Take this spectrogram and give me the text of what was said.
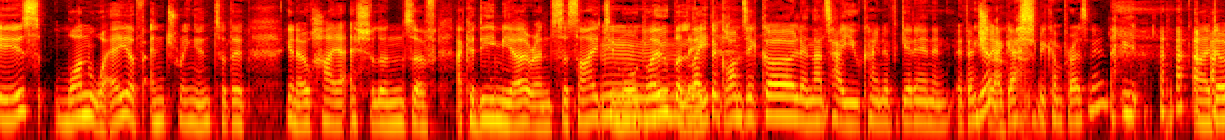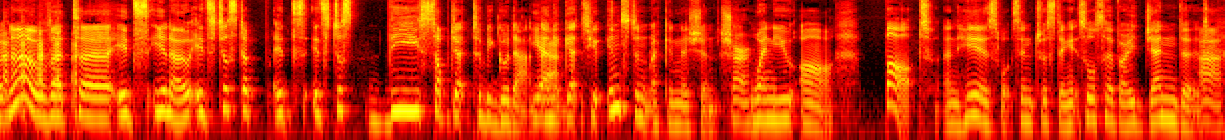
is one way of entering into the, you know, higher echelons of academia and society mm, more globally. Like the Grandes Écoles, and that's how you kind of get in and eventually, yeah. I guess, become president. I don't know, but uh, it's, you know, it's just a, it's, it's just the subject to be good at. Yeah. And it gets you instant recognition sure. when you are. But, and here's what's interesting, it's also very gendered. Ah.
